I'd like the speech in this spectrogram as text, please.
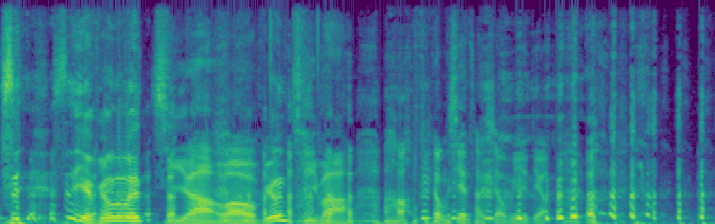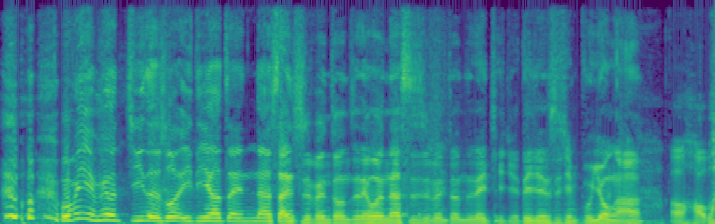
是是也不用那么急啦，好不好？不用急吧，好，不用现场消灭掉。我我们也没有急着说一定要在那三十分钟之内或者那四十分钟之内解决这件事情，不用啊。哦，好吧。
